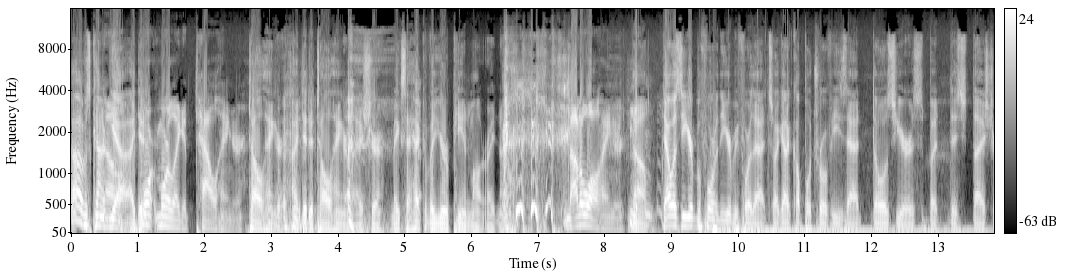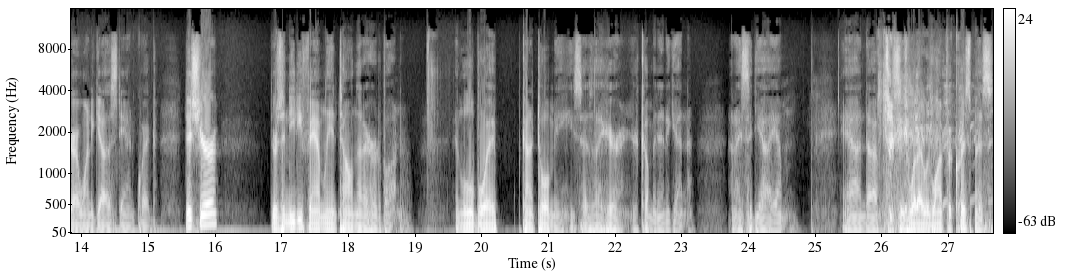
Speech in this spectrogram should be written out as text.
Oh, it was kind of yeah. I did more more like a towel hanger. towel hanger. I did a towel hanger last year. Makes a heck of a European mount right now. Not a wall hanger. No, that was the year before and the year before that. So I got a couple of trophies at those years. But this last year, I wanted to get out of the stand quick. This year, there's a needy family in town that I heard about, and the little boy kind of told me. He says, "I hear you're coming in again," and I said, "Yeah, I am." And uh, he says, "What I would want for Christmas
